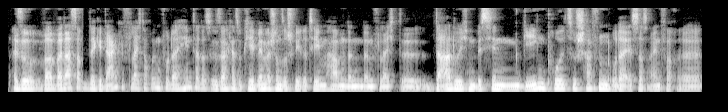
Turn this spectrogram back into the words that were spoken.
Also war, war das auch der Gedanke vielleicht auch irgendwo dahinter, dass du gesagt hast, okay, wenn wir schon so schwere Themen haben, dann, dann vielleicht äh, dadurch ein bisschen Gegenpol zu schaffen oder ist das einfach äh,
